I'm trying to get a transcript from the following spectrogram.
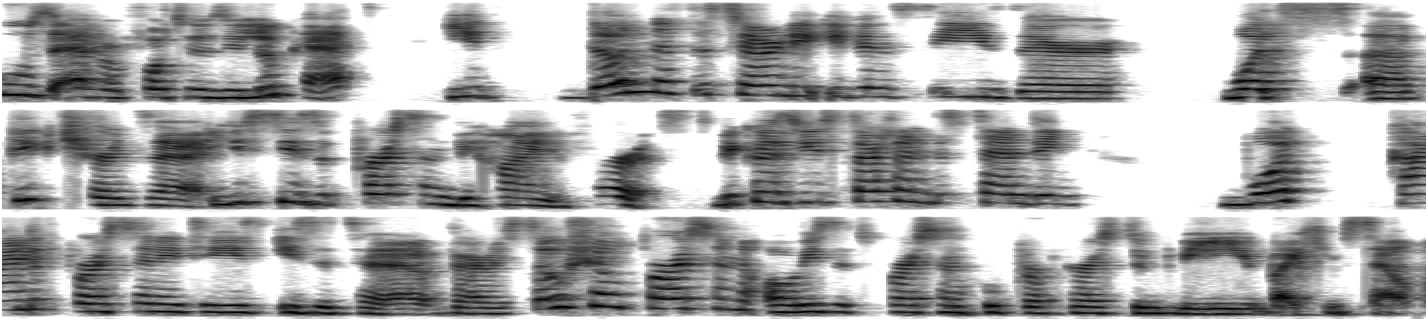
whose ever photos you look at, you don't necessarily even see their what's uh, pictured there. You see the person behind first because you start understanding what kind of person it is. Is it a very social person or is it a person who prefers to be by himself?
